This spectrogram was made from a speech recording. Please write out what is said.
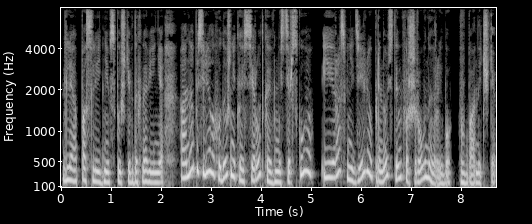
для последней вспышки вдохновения. Она поселила художника с сироткой в мастерскую и раз в неделю приносит им фаршированную рыбу в баночке.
